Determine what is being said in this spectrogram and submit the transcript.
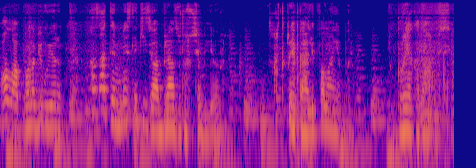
Vallahi bana bir uyarı. Ben zaten meslek icabı biraz Rusça biliyorum. Artık rehberlik falan yaparım. Buraya kadarmış ya.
